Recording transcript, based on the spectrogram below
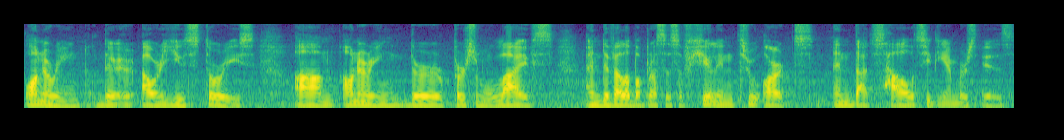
honoring their, our youth stories, um, honoring their personal lives, and develop a process of healing through arts. And that's how City Embers is.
